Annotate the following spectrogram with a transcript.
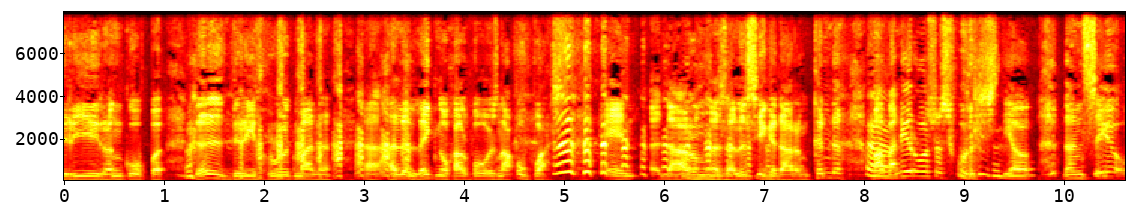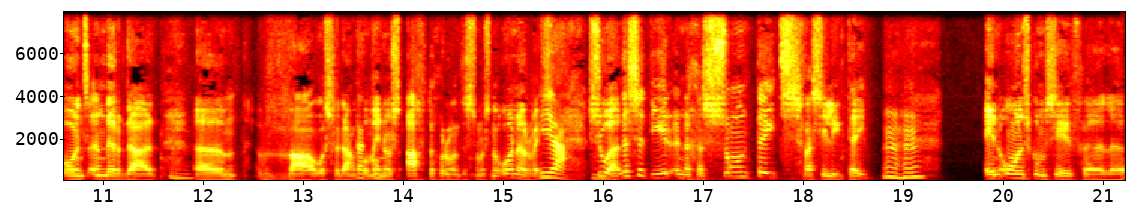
drie ringkoppe. Dit is drie groot manne. Uh, hulle lyk nogal vir ons na oupas. En uh, daarom is hulle seker daarom kundig, maar wanneer ons ons voorstel, dan sê ons inderdaad ehm um, waar ons vandaan kom en ons agtergrond is mos nou onderwys. Ja. So hulle sit hier in 'n gesondheidsfasiliteit. Mhm. Mm en ons kom sê vir hulle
